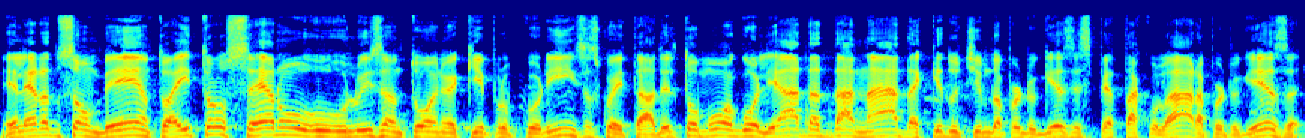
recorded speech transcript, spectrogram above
Ele era do São Bento, aí trouxeram o, Luiz Antônio aqui pro Corinthians, coitado. Ele tomou uma goleada danada aqui do time da portuguesa, espetacular a portuguesa,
